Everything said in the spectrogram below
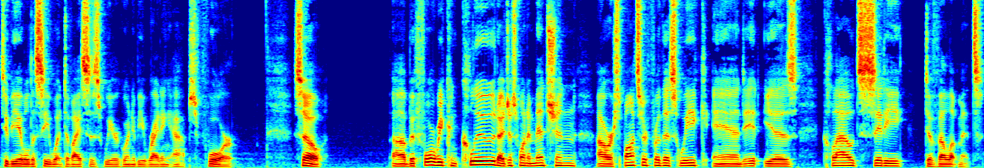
to be able to see what devices we are going to be writing apps for. So, uh, before we conclude, I just want to mention our sponsor for this week, and it is Cloud City Development.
